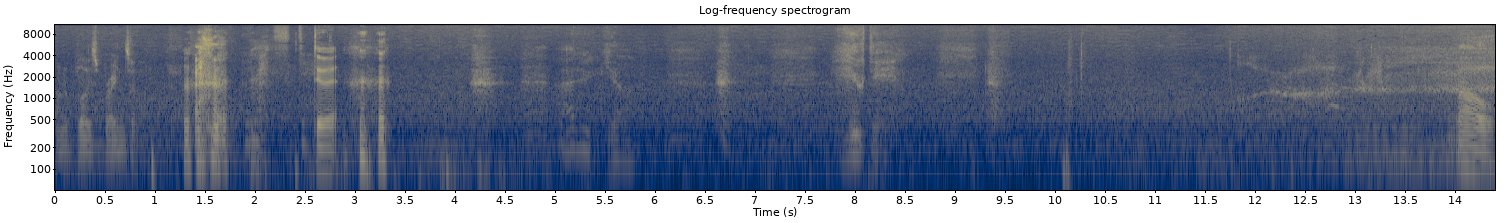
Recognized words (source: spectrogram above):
I'm gonna blow his brains off. Do it. I didn't kill him. You did. oh.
